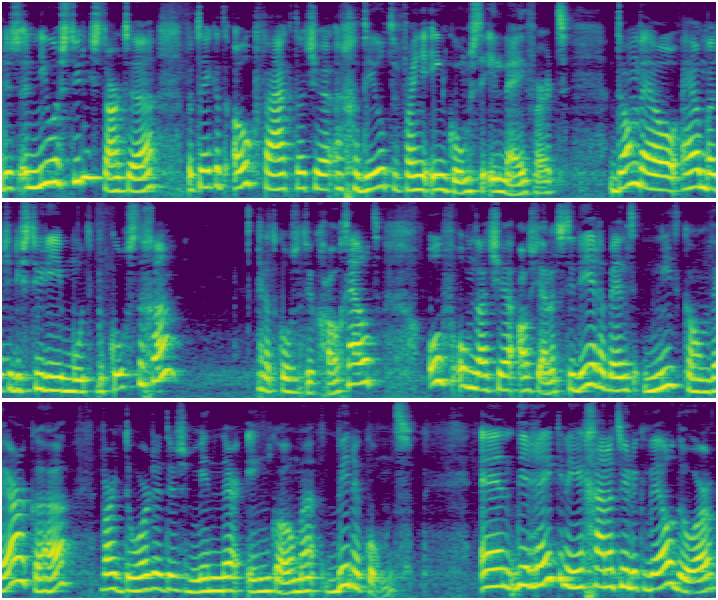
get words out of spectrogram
Dus een nieuwe studie starten betekent ook vaak dat je een gedeelte van je inkomsten inlevert. Dan wel hè, omdat je die studie moet bekostigen. En dat kost natuurlijk gewoon geld. Of omdat je als je aan het studeren bent niet kan werken, waardoor er dus minder inkomen binnenkomt. En die rekeningen gaan natuurlijk wel door.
